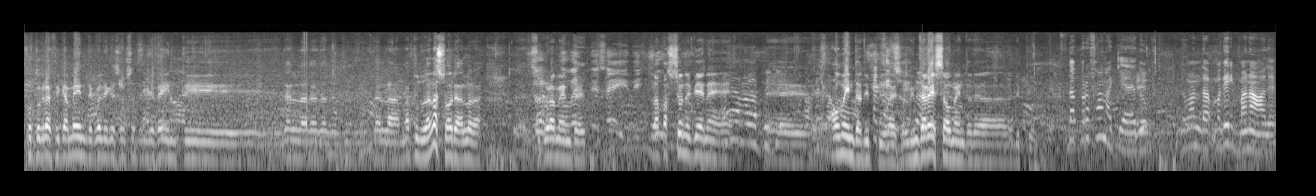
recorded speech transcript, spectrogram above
fotograficamente quelli che sono stati gli eventi della, della, della, appunto della storia, allora eh, sicuramente la passione viene, eh, aumenta di più, ecco, l'interesse aumenta di più. Da profana chiedo, domanda magari banale,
